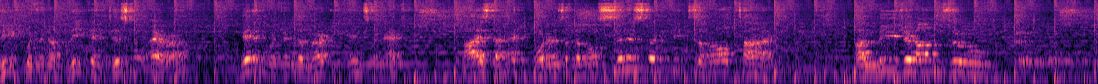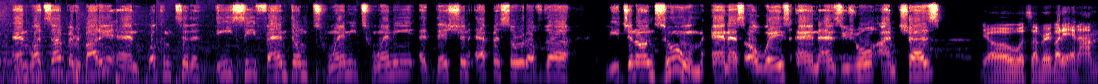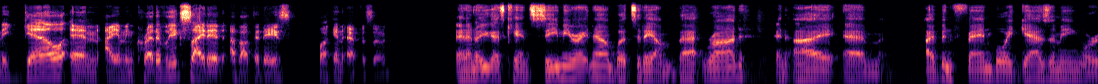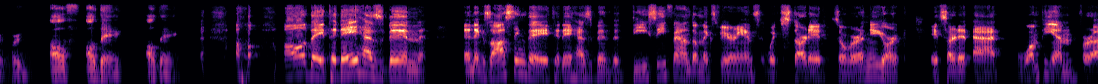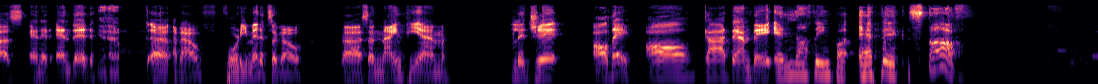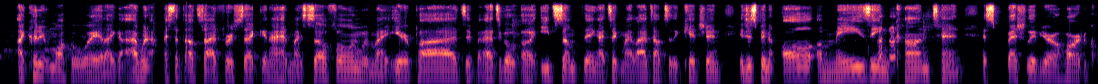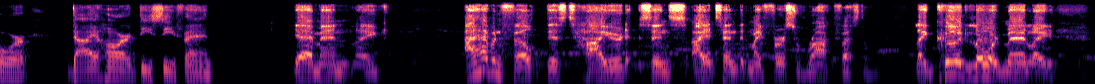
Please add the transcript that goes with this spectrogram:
Deep within a bleak and dismal era, hidden within the murky internet, lies the headquarters of the most sinister peaks of all time. A Legion on Zoom. And what's up, everybody? And welcome to the DC Fandom 2020 edition episode of the Legion on Zoom. And as always, and as usual, I'm Ches. Yo, what's up, everybody? And I'm Miguel, and I am incredibly excited about today's fucking episode. And I know you guys can't see me right now, but today I'm Bat Rod, and I am. I've been fanboy gasming or or all all day, all day. all, all day. Today has been an exhausting day. Today has been the DC fandom experience, which started. So we're in New York. It started at 1 p.m. for us, and it ended Yeah. uh, about 40 minutes ago. Uh, so 9 p.m. Legit all day, all goddamn day, and nothing but epic stuff. I couldn't walk away. Like I went, I stepped outside for a second. I had my cell phone with my ear pods. If I had to go uh, eat something, I took my laptop to the kitchen. It's just been all amazing content, especially if you're a hardcore, die-hard DC fan. Yeah, man. Like, I haven't felt this tired since I attended my first rock festival. Like, good lord, man. Like,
